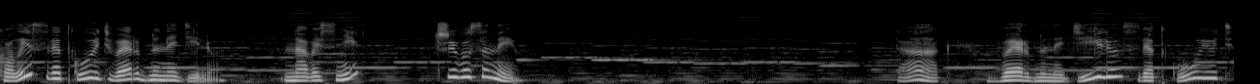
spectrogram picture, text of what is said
Коли святкують вербну неділю? Навесні чи восени? Так, вербну неділю святкують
